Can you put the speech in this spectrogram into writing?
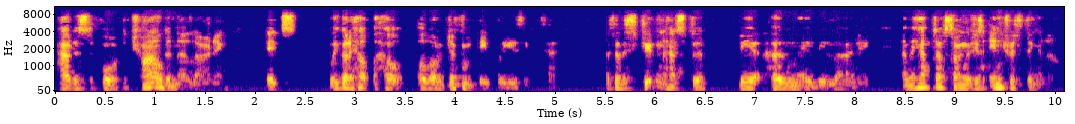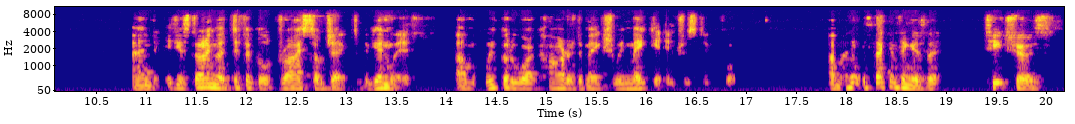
how to support the child in their learning. It's we've got to help a whole, whole lot of different people using tech. And so the student has to be at home, maybe learning, and they have to have something which is interesting enough. And if you're starting with a difficult, dry subject to begin with, um, we've got to work harder to make sure we make it interesting for them. Um, I think the second thing is that teachers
